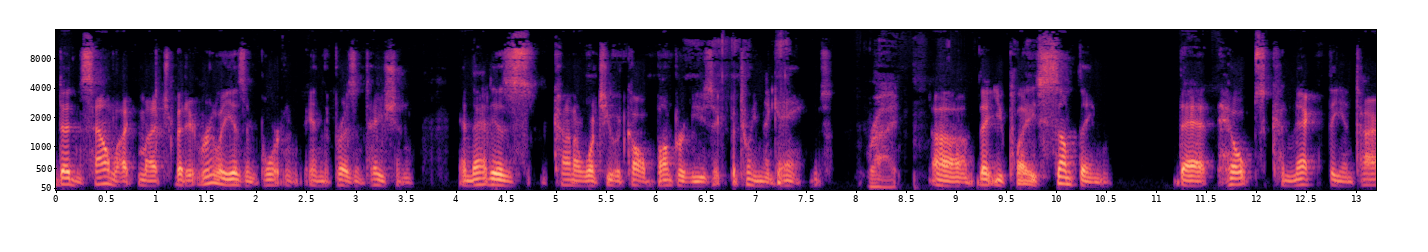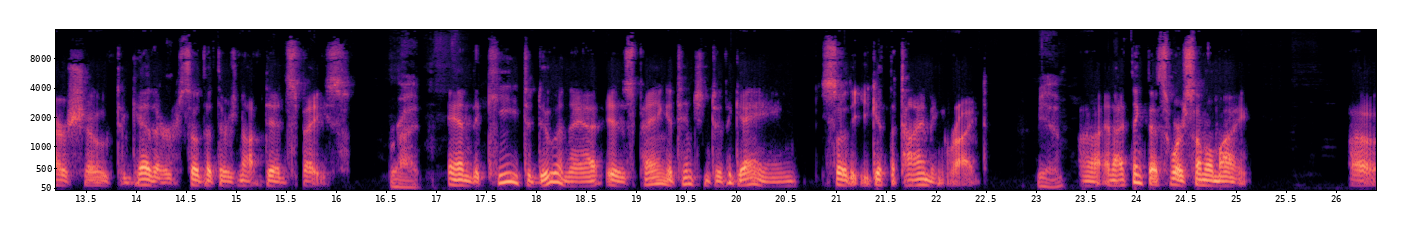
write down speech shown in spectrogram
doesn't sound like much but it really is important in the presentation and that is kind of what you would call bumper music between the games right. uh, that you play something that helps connect the entire show together so that there's not dead space Right. and the key to doing that is paying attention to the game so that you get the timing right. Yeah. Uh, and I think that's where some of my uh,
